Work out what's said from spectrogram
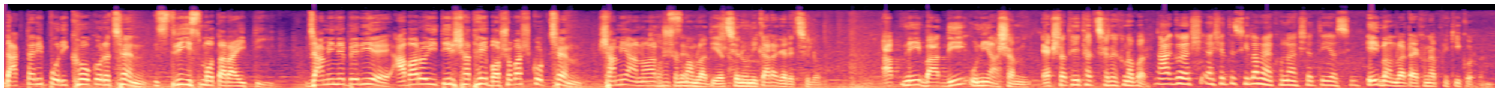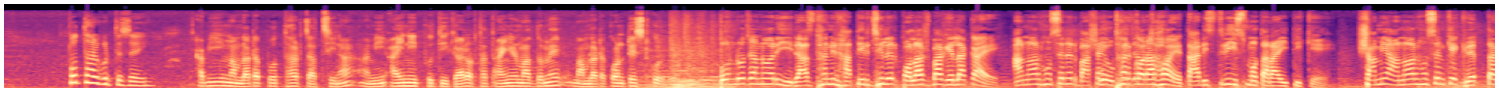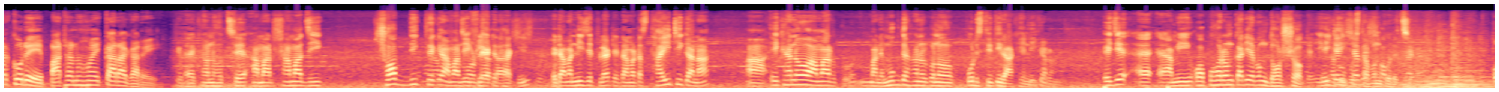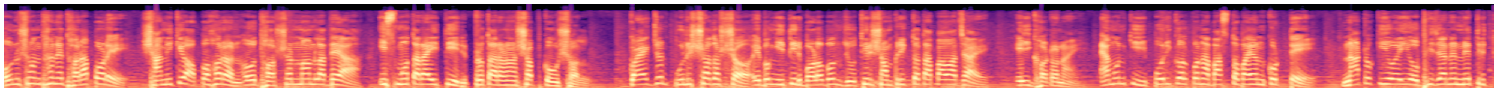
ডাক্তারি পরীক্ষাও করেছেন স্ত্রী ইসমতা আইতি। জামিনে বেরিয়ে আবারও ইতির সাথেই বসবাস করছেন স্বামী আনোয়ার হোসেন। মামলা দিয়েছেন উনি কারাগারে ছিল। আপনি বাদী উনি আসামি। একসাথেই থাকছেন এখন আবার? আগে একসাথে ছিলাম এখন একসাথেই আছি। এই মামলাটা এখন আপনি কি করবেন? প্রত্যাহার করতে চাই। আমি মামলাটা প্রত্যাহার চাচ্ছি না। আমি আইনি প্রতিকার অর্থাৎ আইনের মাধ্যমে মামলাটা কন্টেস্ট করব। পনেরো জানুয়ারি রাজধানীর হাতির ঝিলের পলাশবাগ এলাকায় আনোয়ার হোসেনের বাসায় উদ্ধার করা হয় তার স্ত্রী ইসমতা রাইতিকে স্বামী আনোয়ার হোসেনকে গ্রেপ্তার করে পাঠানো হয় কারাগারে। এখন হচ্ছে আমার সামাজিক সব দিক থেকে আমার যে ফ্ল্যাটে থাকি এটা আমার নিজের ফ্ল্যাট এটা আমার একটা স্থায়ী ঠিকানা। এখানেও আমার মানে মুখ দেখানোর কোনো পরিস্থিতি রাখেনি। এই যে আমি অপহরণকারী এবং দর্শক এইটাই উপস্থাপন করেছে। অনুসন্ধানে ধরা পড়ে, স্বামীকে অপহরণ ও ধর্ষণ মামলা দেয়া ইসমতারা ইতির প্রতারণার সব কৌশল। কয়েকজন পুলিশ সদস্য এবং ইতির বড় বোন জ্যোতির সম্পৃক্ততা পাওয়া যায় এই ঘটনায়। এমনকি পরিকল্পনা বাস্তবায়ন করতে নাটকীয় এই অভিযানের নেতৃত্ব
